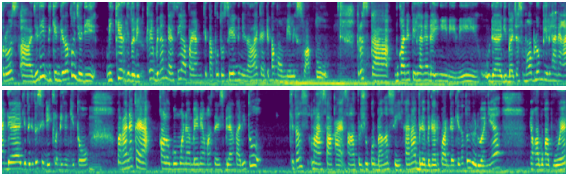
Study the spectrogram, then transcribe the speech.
Terus eh, jadi bikin kita tuh jadi mikir gitu dik, kayak bener gak sih apa yang kita putusin misalnya kayak kita mau milih sesuatu. Terus kak bukannya pilihannya ada ini ini ini, udah dibaca semua belum pilihan yang ada gitu-gitu sih dik lebih ke gitu Hmm. makanya kayak kalau gue mau nambahin yang Mas Denis bilang tadi tuh kita merasa kayak sangat bersyukur banget sih karena benar-benar keluarga kita tuh dua-duanya nyokap bokap gue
